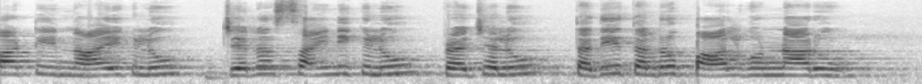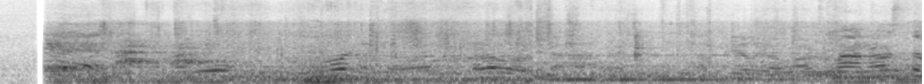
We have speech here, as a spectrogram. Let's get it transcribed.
పార్టీ నాయకులు జన సైనికులు ప్రజలు తదితరులు పాల్గొన్నారు. మా నమస్తే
